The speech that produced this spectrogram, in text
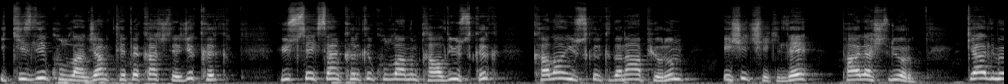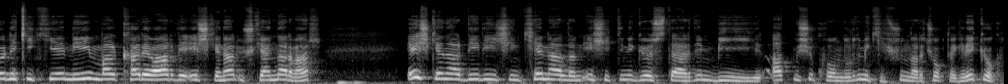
İkizliği kullanacağım. Tepe kaç derece? 40. 180 40'ı kullandım. Kaldı 140. Kalan 140'ı da ne yapıyorum? Eşit şekilde paylaştırıyorum. Geldim örnek 2'ye neyim var? Kare var ve eşkenar üçgenler var. Eşkenar dediği için kenarların eşitliğini gösterdim. 1. 60'ı kondurdum 2. Şunlara çok da gerek yok.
